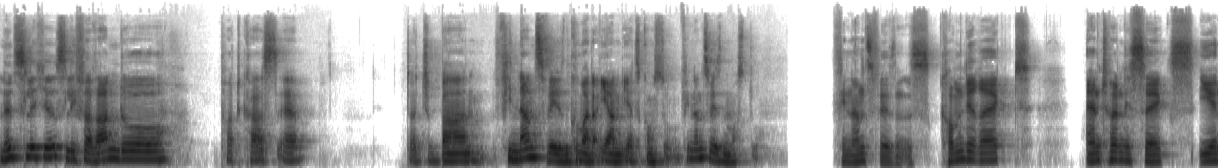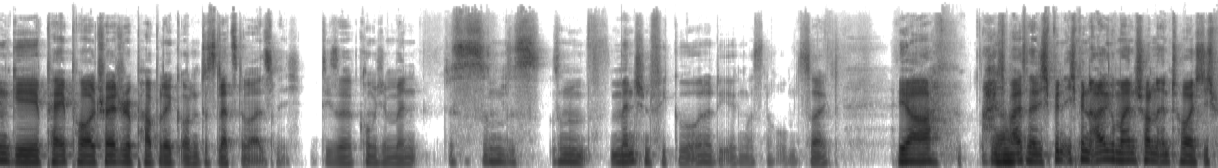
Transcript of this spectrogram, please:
Nützliches, Lieferando, Podcast-App, Deutsche Bahn, Finanzwesen. Guck mal, Jan, jetzt kommst du. Finanzwesen machst du. Finanzwesen ist Comdirect, N26, ING, PayPal, Trade Republic und das letzte weiß ich nicht. Diese komische Men das ist, so, das ist so eine Menschenfigur, oder? Die irgendwas nach oben zeigt. Ja, ach, ich Ja. weiß nicht. Ich bin, ich bin allgemein schon enttäuscht. Ich,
